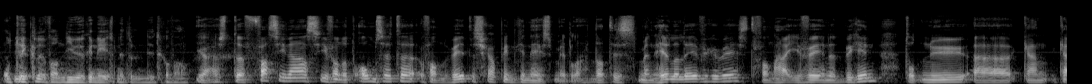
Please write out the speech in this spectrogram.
Ontwikkelen van nieuwe geneesmiddelen in dit geval. Juist, de fascinatie van het omzetten van wetenschap in geneesmiddelen. Dat is mijn hele leven geweest, van HIV in het begin tot nu kan, kan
